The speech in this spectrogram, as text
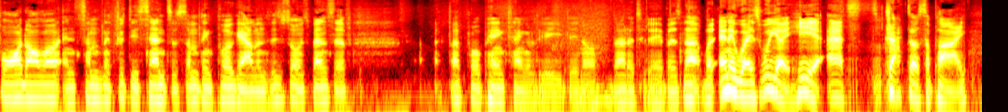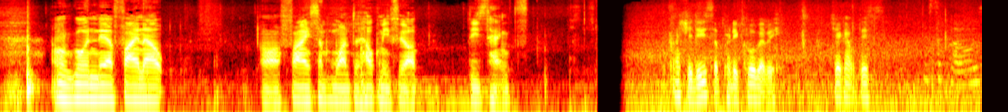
four dollar and something fifty cents or something per gallon. This is so expensive. I thought propane tank would be you know better today, but it's not. But anyways, we are here at Tractor Supply. I'm gonna go in there find out or find someone to help me fill up these tanks. Actually, these are pretty cool, baby. Check out this. I suppose.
